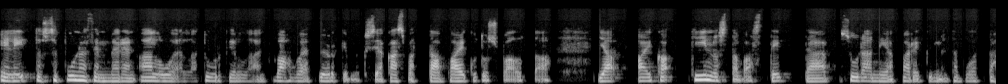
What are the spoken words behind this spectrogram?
Eli tuossa Punaisen meren alueella Turkilla on vahvoja pyrkimyksiä kasvattaa vaikutusvaltaa. Ja aika kiinnostavasti tämä Sudania parikymmentä vuotta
